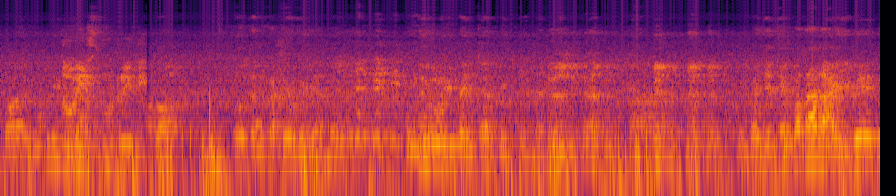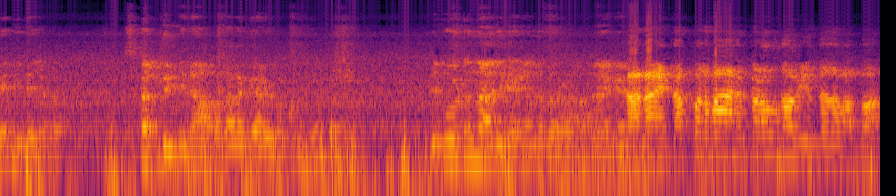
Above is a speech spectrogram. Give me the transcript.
ਦੋ ਹੀ ਸਕੂਟਰੀ ਦੀ ਦੋ ਤਿੰਨ ਇਕੱਠੇ ਹੋ ਕੇ ਜਾਂਦੇ ਉਹਦੇ ਕੋਲ ਵੀ ਪੈਂਚਰ ਦੀ ਹਾਂ। ਜਿੱਥੇ ਪਤਾ ਲੱਗ ਜਵੇ ਫਿਰ ਨਹੀਂ ਲੈ ਜਾਂਦਾ ਸਾਡੀ ਜੇ ਨਾ ਪਤਾ ਲੱਗਿਆ ਹੋਵੇ ਵੱਖਰੀ ਗੱਲ ਰਿਪੋਰਟਰ ਨਾ ਗਿਆ ਕਹਿੰਦਾ ਹਾਂ। ਨਾ ਨਾ ਏਦਾਂ ਭਲਵਾਨ ਘੜਾਉਂਦਾ ਵੀ ਹੁੰਦਾ ਦਾ ਬਾਬਾ।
